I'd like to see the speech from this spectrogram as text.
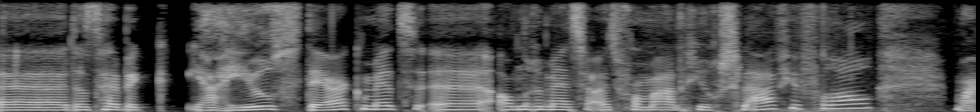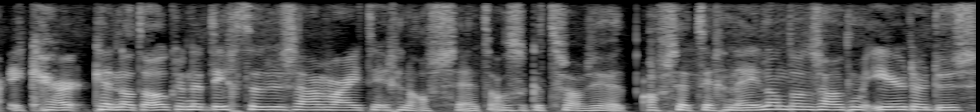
Uh, dat heb ik ja, heel sterk met andere mensen uit voormalig Joegoslavië vooral. Maar ik herken dat ook en het ligt er dus aan waar je tegen afzet. Als ik het zou afzet tegen Nederland, dan zou ik me eerder dus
